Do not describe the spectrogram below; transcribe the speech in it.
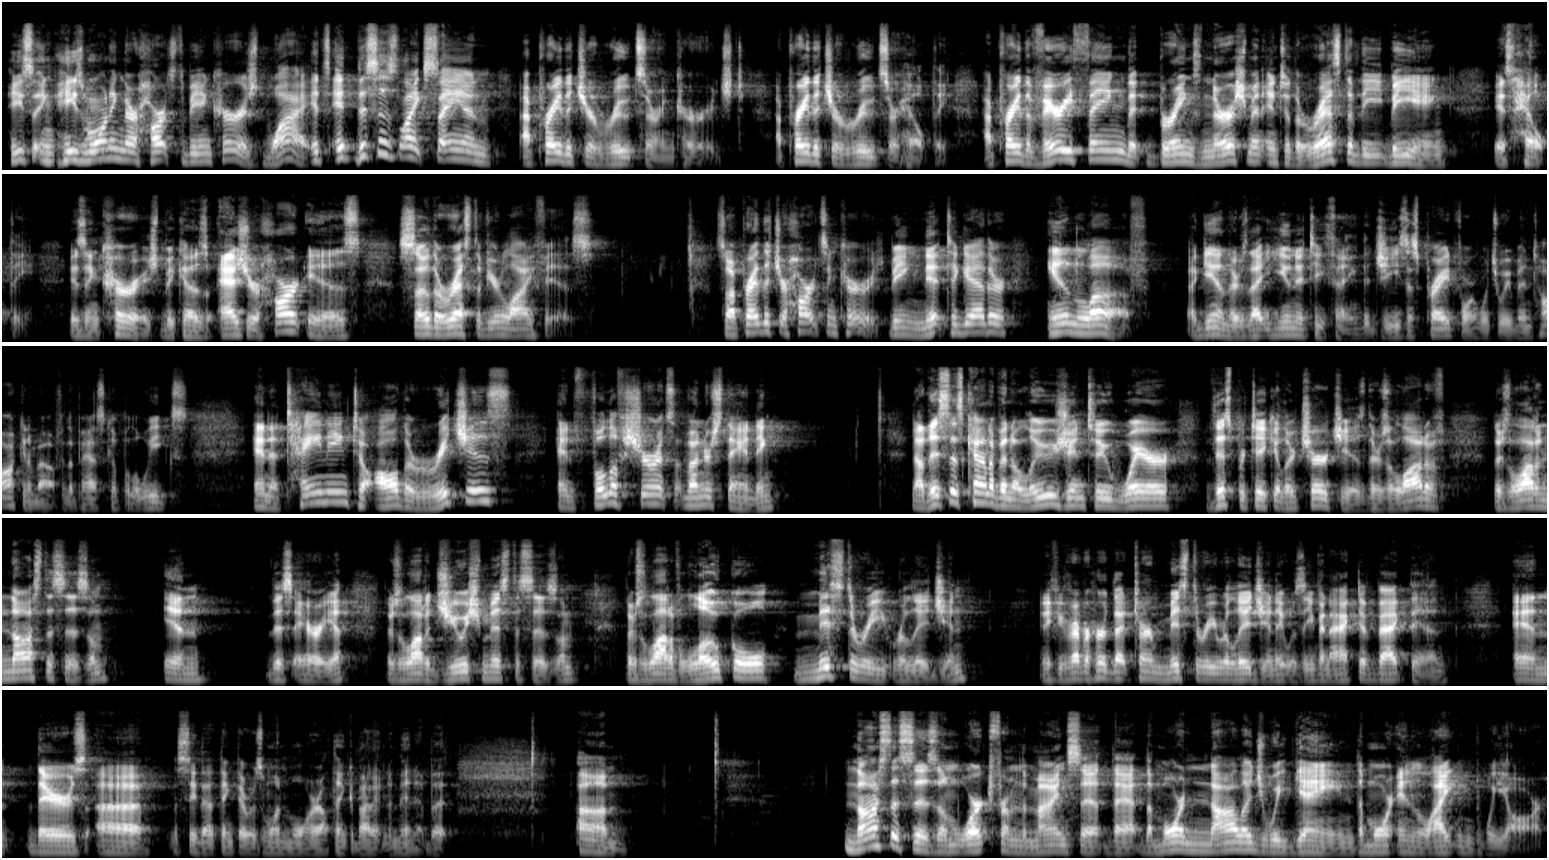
he's, he's wanting their hearts to be encouraged. Why? It's, it, this is like saying, I pray that your roots are encouraged. I pray that your roots are healthy. I pray the very thing that brings nourishment into the rest of the being is healthy, is encouraged, because as your heart is, so the rest of your life is. So I pray that your heart's encouraged, being knit together in love. Again, there's that unity thing that Jesus prayed for, which we've been talking about for the past couple of weeks. And attaining to all the riches and full assurance of understanding. Now, this is kind of an allusion to where this particular church is. There's a lot of, there's a lot of Gnosticism in this area, there's a lot of Jewish mysticism, there's a lot of local mystery religion. And if you've ever heard that term mystery religion, it was even active back then. And there's, uh, let's see, I think there was one more. I'll think about it in a minute. But um, Gnosticism worked from the mindset that the more knowledge we gain, the more enlightened we are,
